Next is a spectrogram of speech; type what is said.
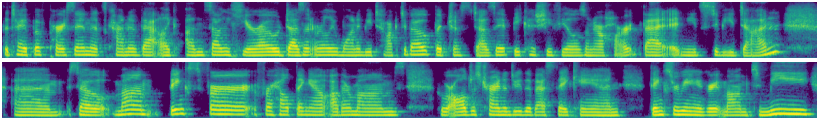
The type of person that's kind of that like unsung hero, doesn't really want to be talked about, but just does it because she feels in her heart that it needs to be done. Um, so, mom, thanks for for helping out other moms who are all just trying to do the best they can. Thanks for being a great mom to me.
